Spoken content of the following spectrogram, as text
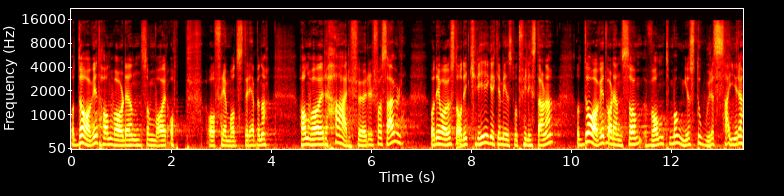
og David han var den som var opp og fremadstrebende. Han var hærfører for Saul, og de var jo stadig i krig, ikke minst mot filisterne. Og David var den som vant mange store seire.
